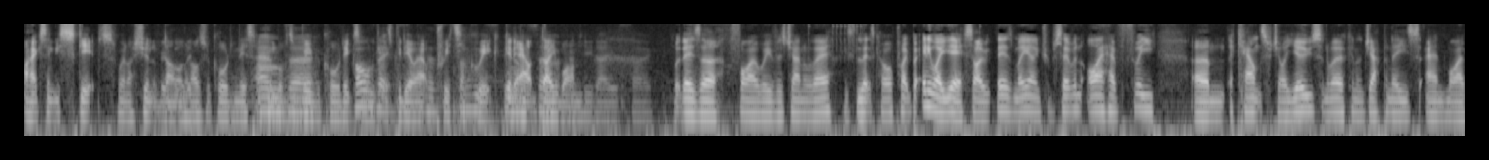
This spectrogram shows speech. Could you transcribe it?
I accidentally skipped when I shouldn't have done when I was recording this. I couldn't bother to uh, re-record it because I want to get this video out pretty quick. Get it out day one. But there's a Fireweaver's channel there. It's Let's Cooperate. But anyway, yeah, so there's me, Only777. I have three um, accounts which I use, an American and Japanese, and my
